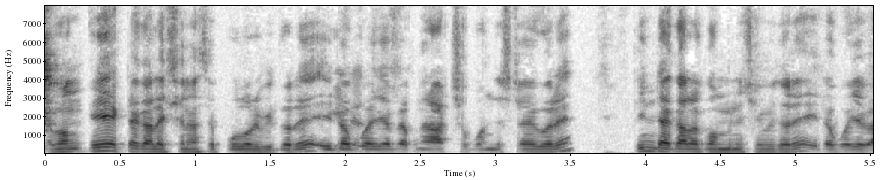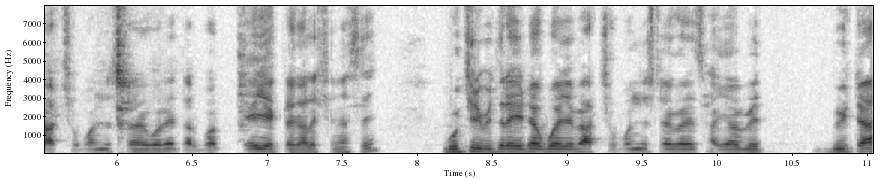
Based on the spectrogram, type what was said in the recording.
এবং এই একটা কালেকশন আছে পোলোর ভিতরে এটা পড়ে যাবে আপনার আটশো পঞ্চাশ টাকা করে। তিনটা কালার কম্বিনেশনের ভিতরে এটা পড়ে যাবে আটশো পঞ্চাশ টাকা করে। তারপর এই একটা কালেকশন আছে। গুচির ভিতরে এটা পড়ে যাবে আটশো পঞ্চাশ টাকা করে। সাইজ হবে দুইটা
